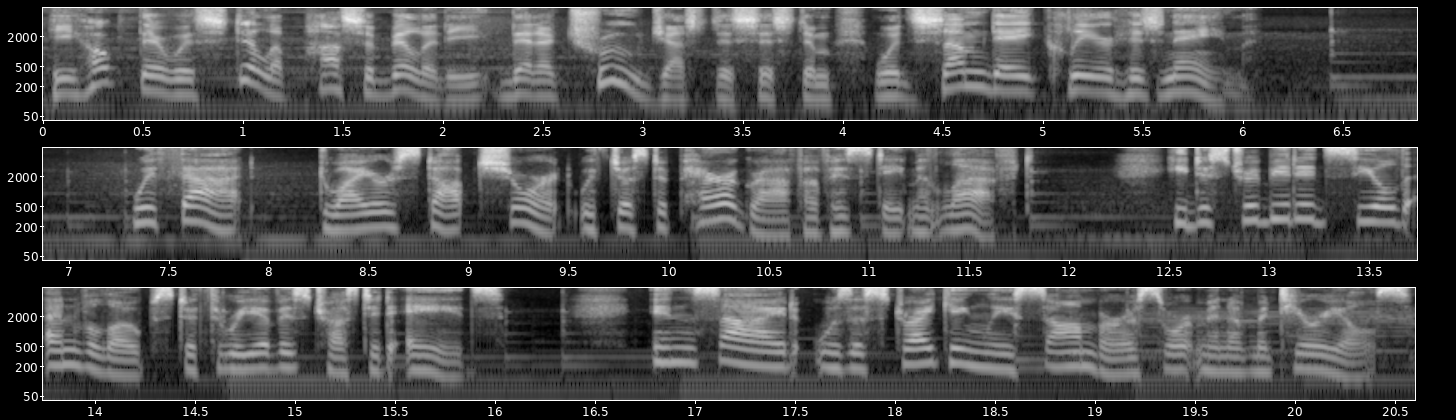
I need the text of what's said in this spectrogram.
He hoped there was still a possibility that a true justice system would someday clear his name. With that, Dwyer stopped short with just a paragraph of his statement left. He distributed sealed envelopes to three of his trusted aides. Inside was a strikingly somber assortment of materials.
